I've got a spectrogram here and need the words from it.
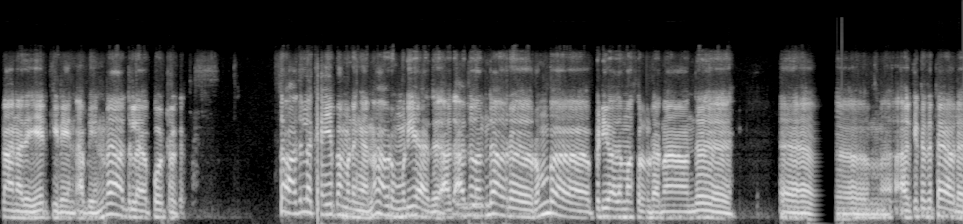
நான் அதை ஏற்கிறேன் அப்படின்னு அதுல போட்டிருக்கு. சோ அதுல கையப்பம் இடுங்கன்னா அவர் முடியாது. அது அது வந்து அவர் ரொம்ப பிடிவாதமா சொல்றாரு. நான் வந்து அது கிட்டத்தட்ட அவரு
